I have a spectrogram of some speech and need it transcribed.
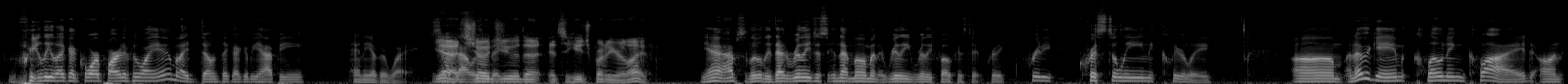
really like a core part of who I am, and I don't think I could be happy any other way. So yeah, it showed big... you that it's a huge part of your life. Yeah, absolutely. That really just in that moment, it really, really focused it pretty, pretty crystalline clearly. Um, another game, Cloning Clyde on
